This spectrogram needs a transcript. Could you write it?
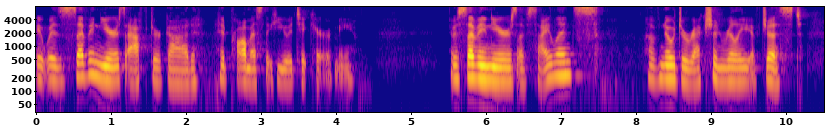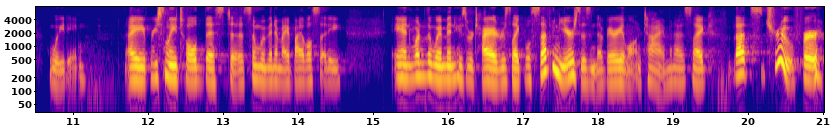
it was seven years after God had promised that he would take care of me. It was seven years of silence, of no direction, really, of just waiting. I recently told this to some women in my Bible study, and one of the women who's retired was like, "Well, seven years isn't a very long time." And I was like, "That's true for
